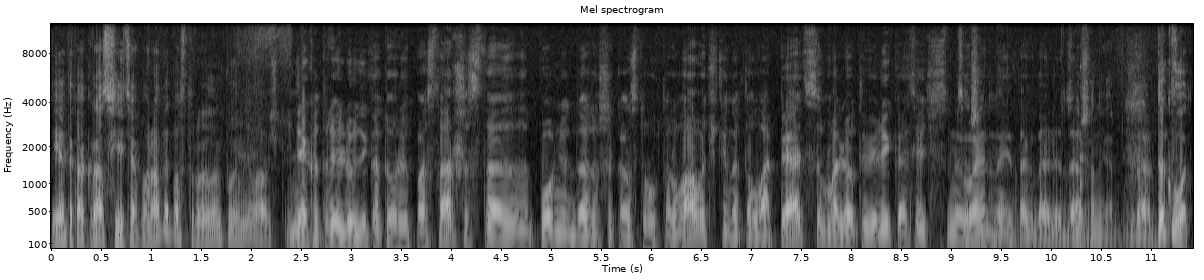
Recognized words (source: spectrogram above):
И это как раз все эти аппараты построил НПО имени Лавочкина. Некоторые люди, которые постарше, ста- помнят даже, что конструктор Лавочкин, это Ла-5, самолеты Великой Отечественной Совершенно войны и верно. так далее. Да. Совершенно верно. Да. Так вот,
